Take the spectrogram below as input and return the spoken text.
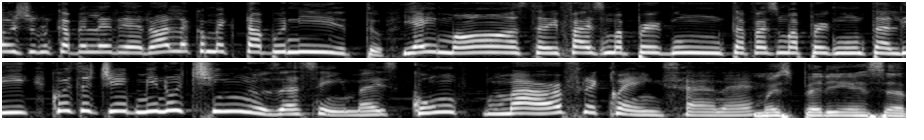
hoje no cabeleireiro, olha como é que tá bonito. E aí mostra e faz uma pergunta, faz uma pergunta ali, coisa de minutinhos, assim, mas com maior frequência, né? Uma experiência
